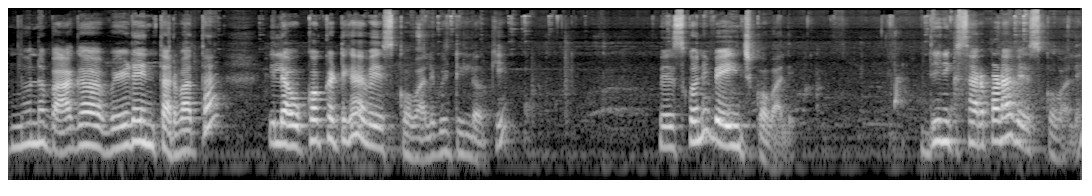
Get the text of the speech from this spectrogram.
నూనె బాగా వేడైన తర్వాత ఇలా ఒక్కొక్కటిగా వేసుకోవాలి వీటిల్లోకి. వేసుకొని వేయించుకోవాలి. దీనికి సరిపడా వేసుకోవాలి.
